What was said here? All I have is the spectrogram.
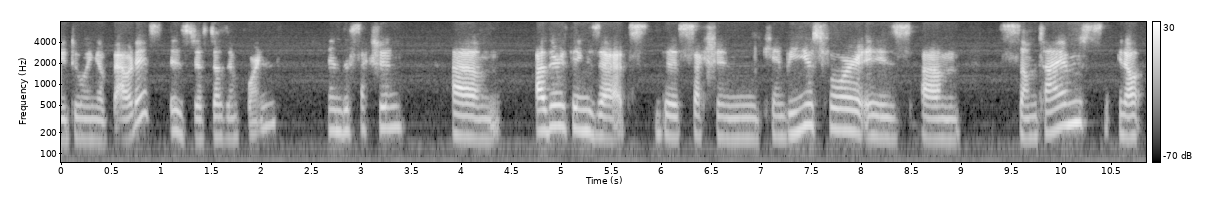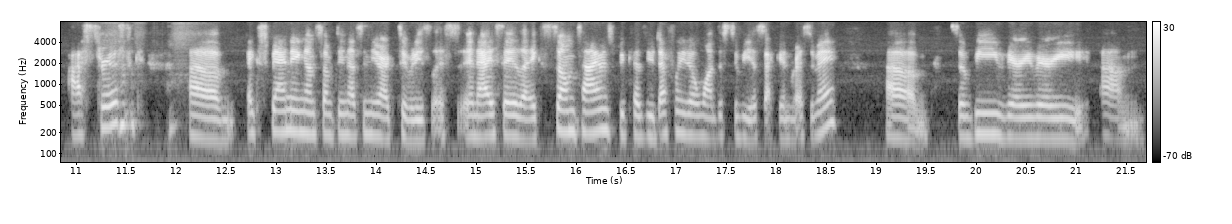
you doing about it is just as important in this section. Um, other things that this section can be used for is um, sometimes, you know, asterisk, um, expanding on something that's in your activities list. And I say like sometimes because you definitely don't want this to be a second resume. Um, so be very, very um,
